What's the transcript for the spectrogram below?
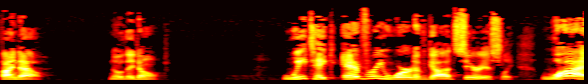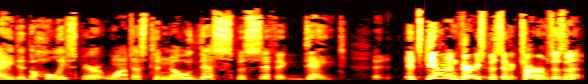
Find out. No, they don't. We take every word of God seriously. Why did the Holy Spirit want us to know this specific date? It's given in very specific terms, isn't it?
